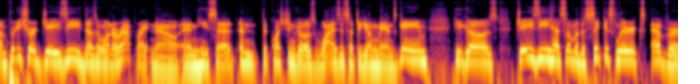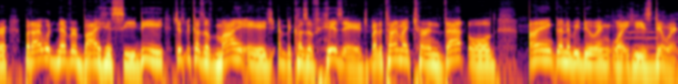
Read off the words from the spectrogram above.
I'm pretty sure Jay Z doesn't want to rap right now." And he said, and the question goes, "Why is it such a young man's game?" He goes, "Jay Z has some of the sickest lyrics ever, but I would never buy his CD just because of my age and because of his age. By the time I turn that old." I ain't gonna be doing what he's doing.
